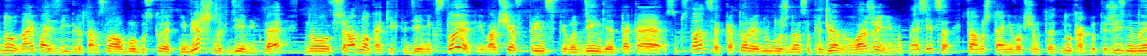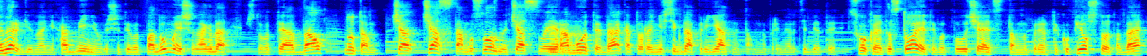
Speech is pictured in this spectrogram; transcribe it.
ну, на iPad игры там, слава богу, стоят не бешеных денег, да, но все равно каких-то денег стоят, и вообще, в принципе, вот деньги это такая субстанция, к которой, ну, нужно с определенным уважением относиться, потому что они, в общем-то, ну, как бы ты жизненную энергию на них обмениваешь, и ты вот подумаешь иногда, что вот ты отдал, ну, там, час, час там, условно, час своей mm-hmm. работы, да, которая не всегда приятна, там, например, тебе ты, сколько это стоит, и вот получается, там, например, ты купил что-то, да,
